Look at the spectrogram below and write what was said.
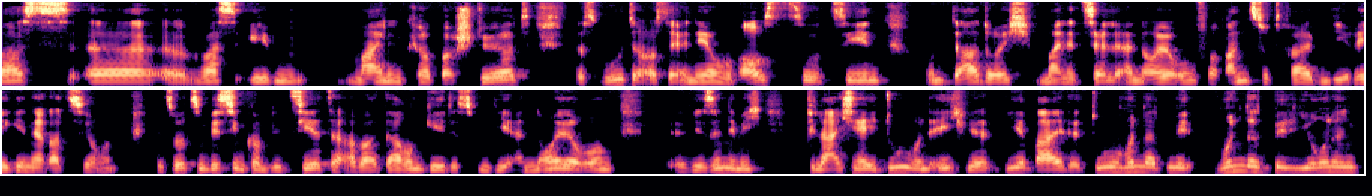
was, äh, was eben meinen Körper stört, das Gute aus der Ernährung rauszuziehen und dadurch meine Zellerneuerung voranzutreiben, die Regeneration. Jetzt wird es ein bisschen komplizierter, aber darum geht es, um die Erneuerung. Wir sind nämlich vielleicht, hey, du und ich, wir, wir beide, du 100, 100 Billionen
